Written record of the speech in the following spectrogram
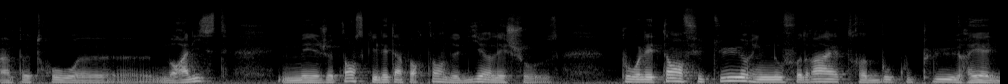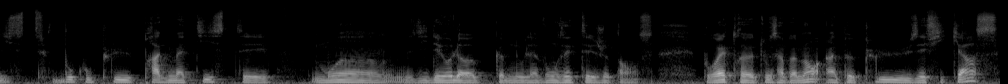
un peu trop moraliste, mais je pense qu'il est important de dire les choses. Pour les temps futurs, il nous faudra être beaucoup plus réaliste, beaucoup plus pragmatiste et moins idéologue comme nous l'avons été, je pense, pour être tout simplement un peu plus efficace.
